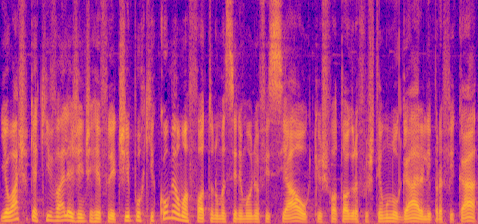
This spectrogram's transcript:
E eu acho que aqui vale a gente refletir, porque como é uma foto numa cerimônia oficial, que os fotógrafos têm um lugar ali para ficar,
